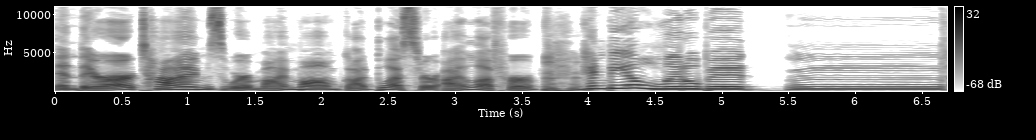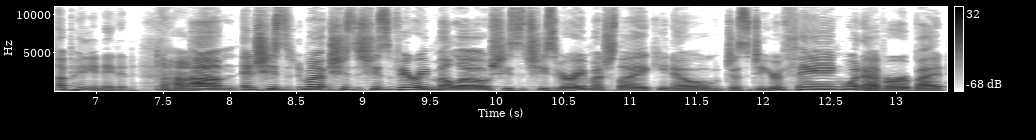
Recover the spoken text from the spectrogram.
And there are times where my mom, God bless her, I love her, Mm-hmm. can be a little bit mm, opinionated. Uh-huh. Um, and she's my, she's she's very mellow. She's she's very much like you know just do your thing, whatever. But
